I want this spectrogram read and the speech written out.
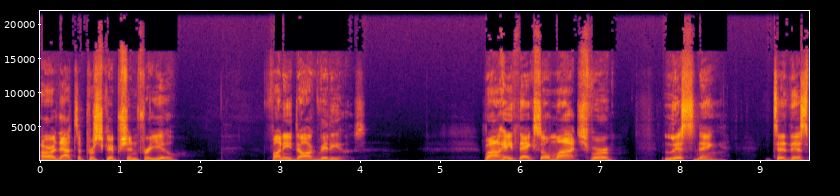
are, that's a prescription for you funny dog videos. Wow. Hey, thanks so much for listening to this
